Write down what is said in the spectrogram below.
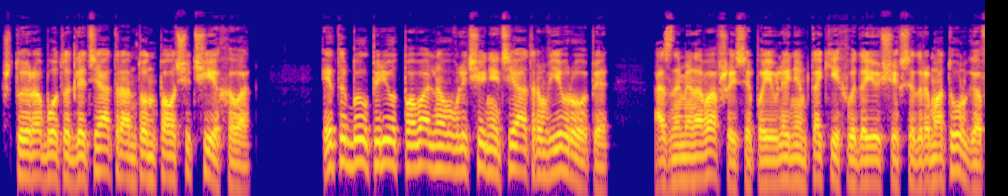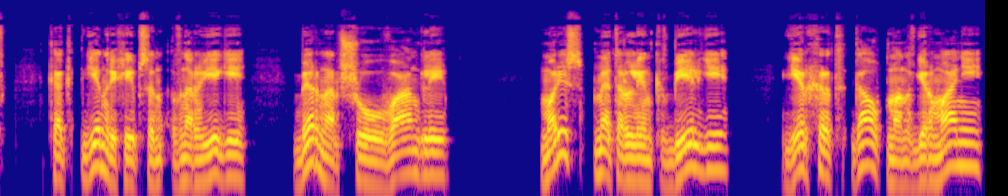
что и работа для театра Антона Павловича Чехова. Это был период повального увлечения театром в Европе, ознаменовавшийся появлением таких выдающихся драматургов, как Генрих Ибсен в Норвегии, Бернард Шоу в Англии, Морис Меттерлинг в Бельгии, Герхард Гауптман в Германии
